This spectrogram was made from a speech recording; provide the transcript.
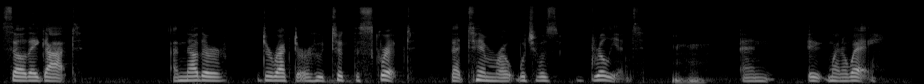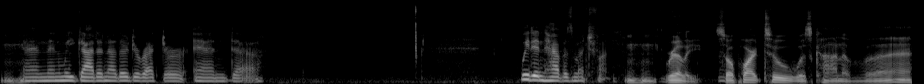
So they got another director who took the script that Tim wrote, which was brilliant, hmm and it went away. hmm And then we got another director, and uh, we didn't have as much fun. hmm Really? So part two was kind of, uh,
